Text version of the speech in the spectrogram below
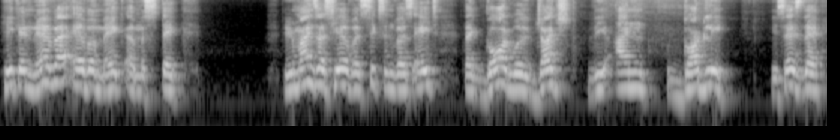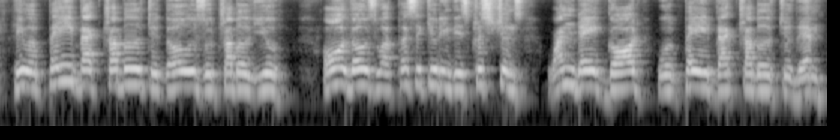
He can never ever make a mistake. He reminds us here, verse 6 and verse 8, that God will judge the ungodly. He says that He will pay back trouble to those who trouble you. All those who are persecuting these Christians, one day God will pay back trouble to them.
